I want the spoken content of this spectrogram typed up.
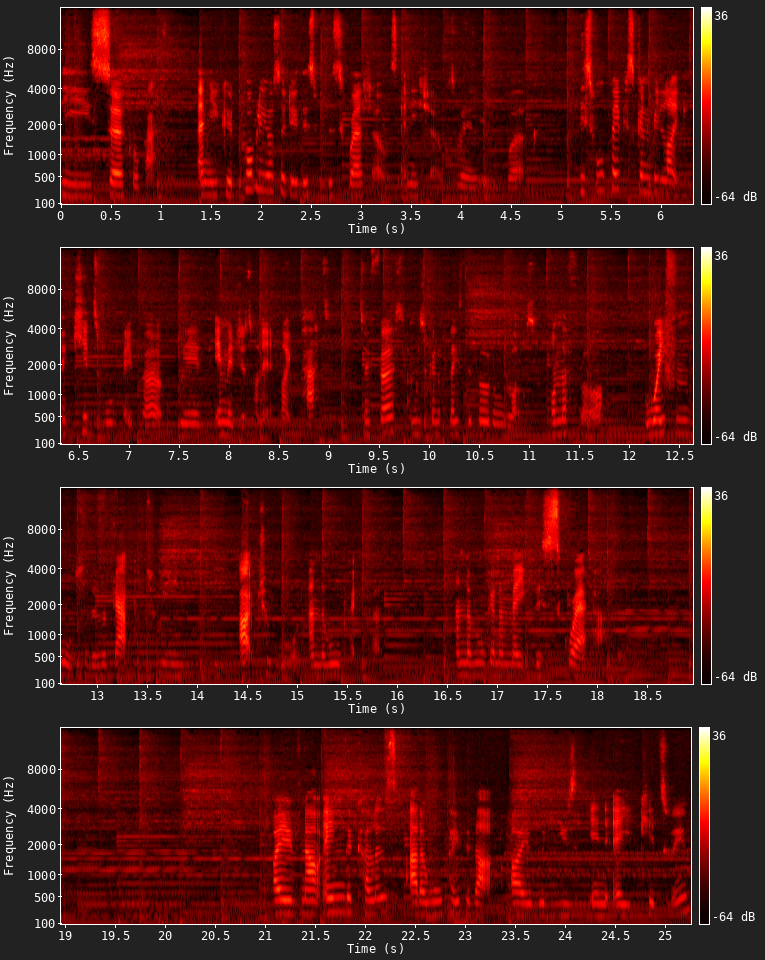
the circle pattern and you could probably also do this with the square shelves, any shelves really would work. This wallpaper is going to be like a kid's wallpaper with images on it like patterns. So first I'm just going to place the building blocks on the floor away from the wall so there's a gap between the actual wall and the wallpaper and I'm going to make this square pattern. I have now aimed the colours at a wallpaper that I would use in a kid's room.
